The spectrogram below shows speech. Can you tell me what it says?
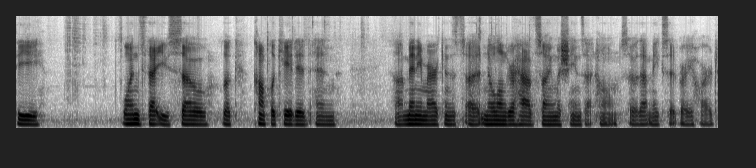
The ones that you sew look complicated and uh, many Americans uh, no longer have sewing machines at home, so that makes it very hard.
